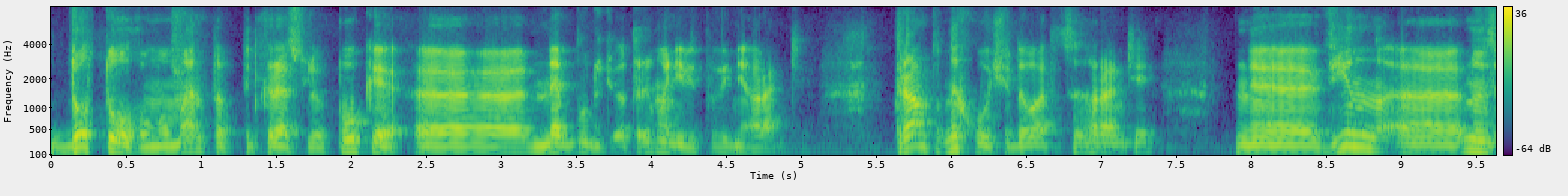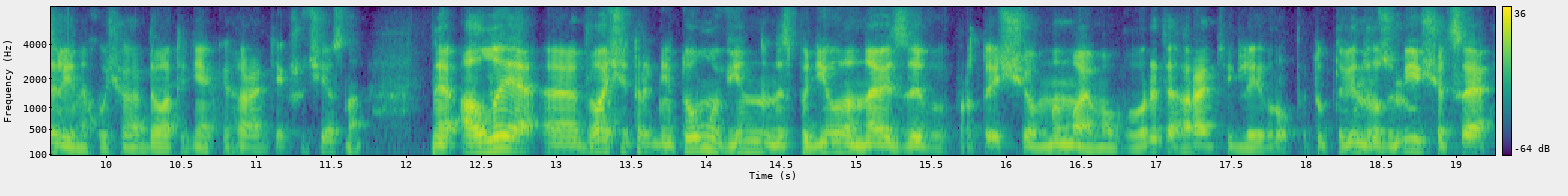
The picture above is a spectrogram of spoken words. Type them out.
до того моменту, підкреслюю, поки е, не будуть отримані відповідні гарантії. Трамп не хоче давати цих гарантій. Е, Він е, ну взагалі не хоче давати ніяких гарантій, якщо чесно. Е, Але два чи три дні тому він несподівано навіть заявив про те, що ми маємо обговорити гарантії для Європи. Тобто він розуміє, що це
